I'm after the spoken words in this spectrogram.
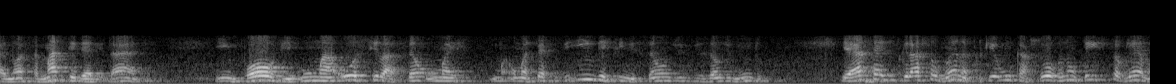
a nossa materialidade envolve uma oscilação, uma, uma espécie de indefinição de visão de mundo. E essa é a desgraça humana, porque um cachorro não tem esse problema.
